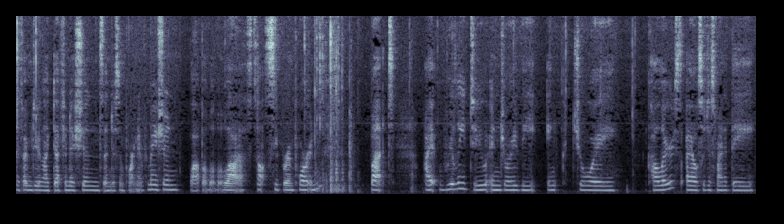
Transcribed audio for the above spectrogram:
if I'm doing like definitions and just important information, blah, blah, blah, blah, blah. It's not super important, but I really do enjoy the Inkjoy colors. I also just find that they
